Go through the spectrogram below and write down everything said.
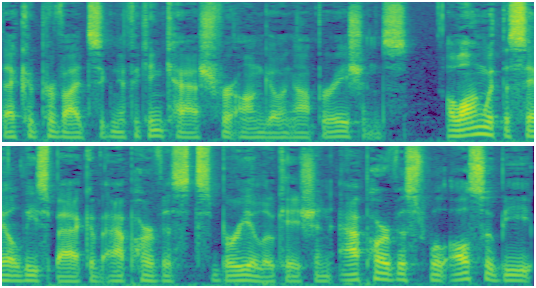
that could provide significant cash for ongoing operations. Along with the sale leaseback of AppHarvest's Berea location, AppHarvest will also be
